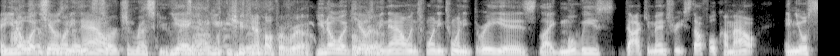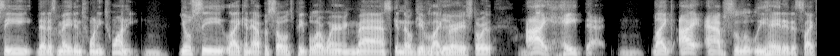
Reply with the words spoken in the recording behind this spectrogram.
And you know I what just kills me now? Search and rescue. Yeah, That's all I you, you, you know, for real You know what For kills me now in 2023 is like movies, documentary stuff will come out and you'll see that it's made in 2020. Mm. You'll see like in episodes people are wearing masks and they'll give like Yeah. various stories. I hate that. Mhm. Like I absolutely hate it. It's like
